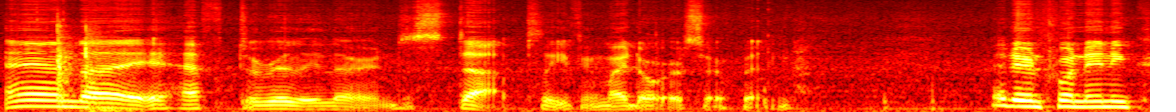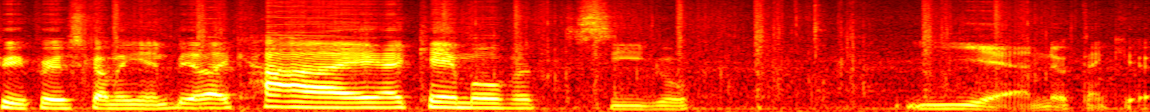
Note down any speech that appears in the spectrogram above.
And I have to really learn to stop leaving my doors open. I don't want any creepers coming in be like, hi, I came over to see you. Yeah, no thank you.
